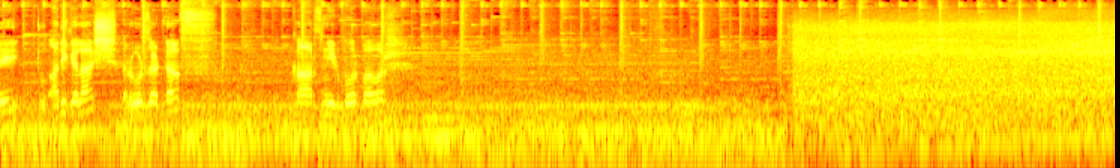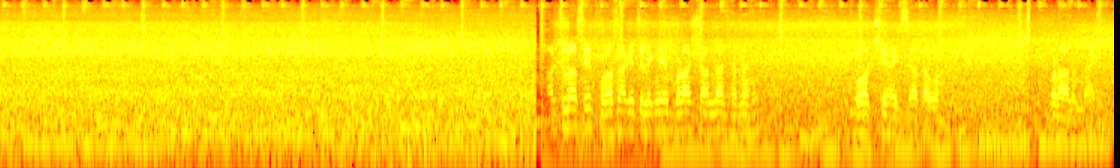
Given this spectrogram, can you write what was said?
Way to Adi Kailash. Roads are tough. Cars need more power. अर्चुला से थोड़ा सा आगे चलेंगे बड़ा शानदार झरना है बहुत अच्छी हाइट से आता हुआ बड़ा आनंद आएगा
